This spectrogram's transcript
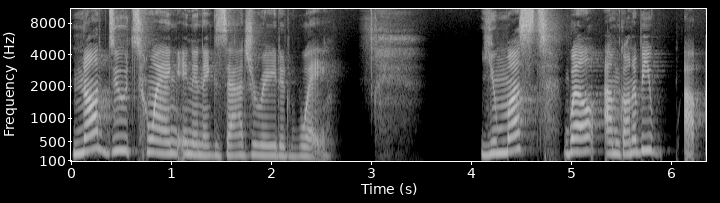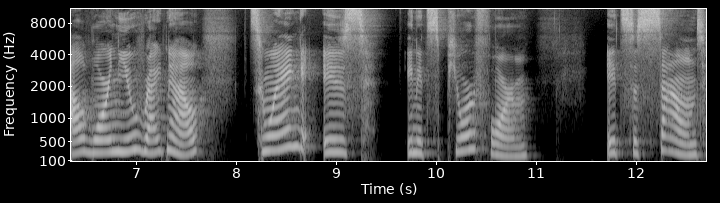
not do twang in an exaggerated way. You must, well, I'm going to be I'll warn you right now, twang is in its pure form, it's a sound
